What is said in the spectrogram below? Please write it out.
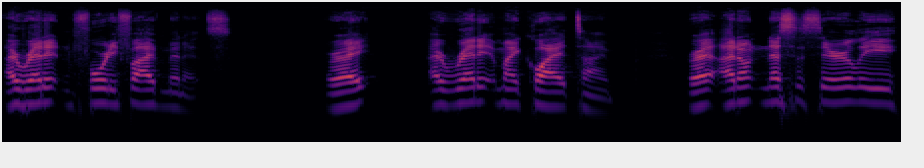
I read it in 45 minutes, all right? I read it in my quiet time, all right? I don't necessarily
